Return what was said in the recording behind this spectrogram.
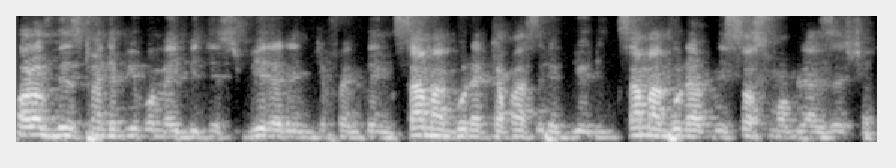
All of these 20 people may be distributed in different things. Some are good at capacity building, some are good at resource mobilization,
